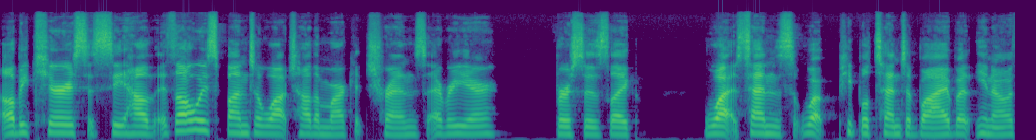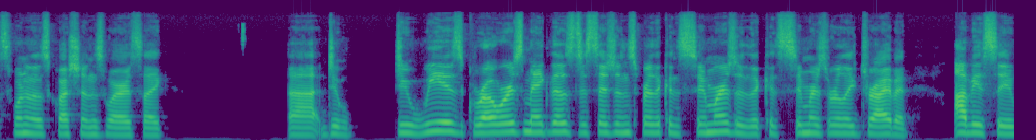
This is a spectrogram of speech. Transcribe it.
I'll be curious to see how. It's always fun to watch how the market trends every year versus like what tends what people tend to buy. But you know, it's one of those questions where it's like, uh, do do we as growers make those decisions for the consumers, or the consumers really drive it? Obviously,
